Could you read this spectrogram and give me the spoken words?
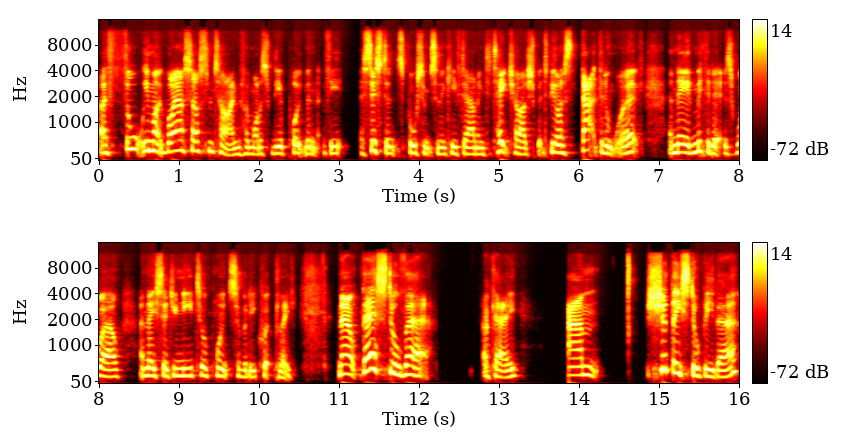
I thought we might buy ourselves some time if I'm honest with the appointment of the assistants Paul Simpson and Keith Downing to take charge but to be honest that didn't work and they admitted it as well and they said you need to appoint somebody quickly. Now they're still there okay? Um should they still be there?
